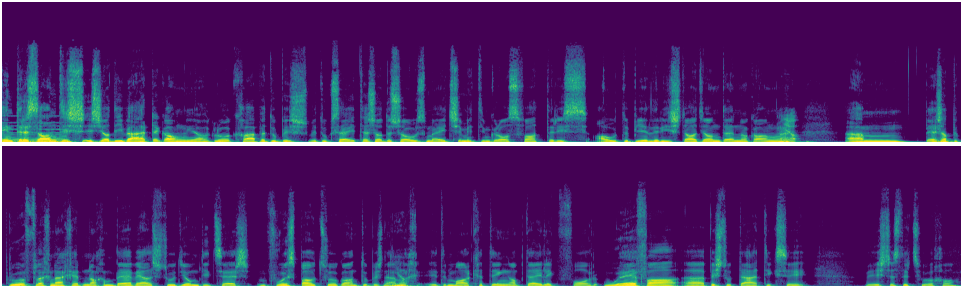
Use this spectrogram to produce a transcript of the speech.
Interessant ist, ist ja die Werdegang. Ja, geschaut, eben, du bist, wie du gesagt hast, oder, schon als Mädchen mit deinem Großvater ins alte Bieler Eisstadion dann noch gegangen. Ja. Ähm, du hast aber beruflich nachher, nach dem BWL-Studium zuerst im Fußball zugegangen. Du bist nämlich in der Marketingabteilung von UEFA äh, bist du tätig gewesen. Wie ist das dazu gekommen?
